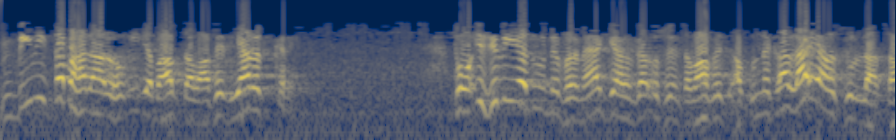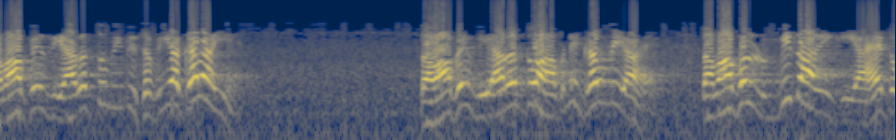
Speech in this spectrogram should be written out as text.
بیوی تب حلال ہوگی جب آپ طواف زیارت کریں۔ تو اس لیے حضور نے فرمایا کہ اگر اس نے طواف اپن نے کہا، لا یا رسول اللہ، طواف زیارت تو بی بی صفیہ کر آئی ہیں۔ طواف زیارت تو آپ نے کر لیا ہے۔ طواف الوداع نہیں کیا ہے تو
